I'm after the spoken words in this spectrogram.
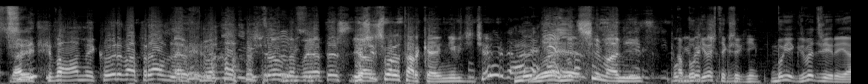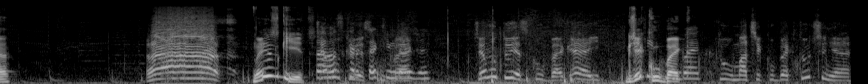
rzeczy! Dawid, chyba mamy kurwa problem. Chyba mamy problem, bo ja też nie Już mam. trzyma latarkę, nie widzicie? Kurde, ale... nie, nie trzyma nic. A Bogi, weź te krzyknij. Bogi, gdzie będzie ryja? Aaa! No jest git. Czemu tu Oskar w jest takim kubek? razie. Czemu tu jest kubek? Ej! Gdzie kubek? Tu, macie kubek tu czy nie?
